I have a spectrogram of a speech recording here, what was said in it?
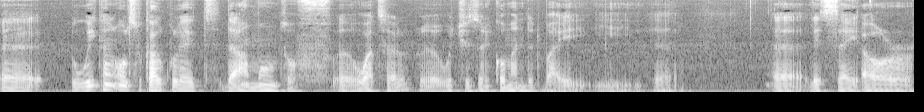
Uh, we can also calculate the amount of uh, water which is recommended by, let's say, our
